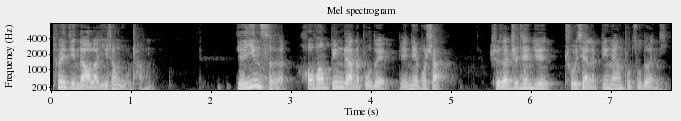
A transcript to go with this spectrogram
推进到了伊城古城，也因此后方兵站的部队连接不上。使得织田军出现了兵粮不足的问题，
